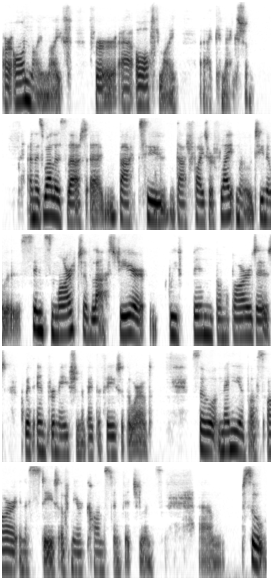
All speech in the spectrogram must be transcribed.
our online life for uh, offline uh, connection. And as well as that, uh, back to that fight or flight mode, you know, since March of last year, we've been bombarded with information about the fate of the world. So many of us are in a state of near constant vigilance. Um, so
